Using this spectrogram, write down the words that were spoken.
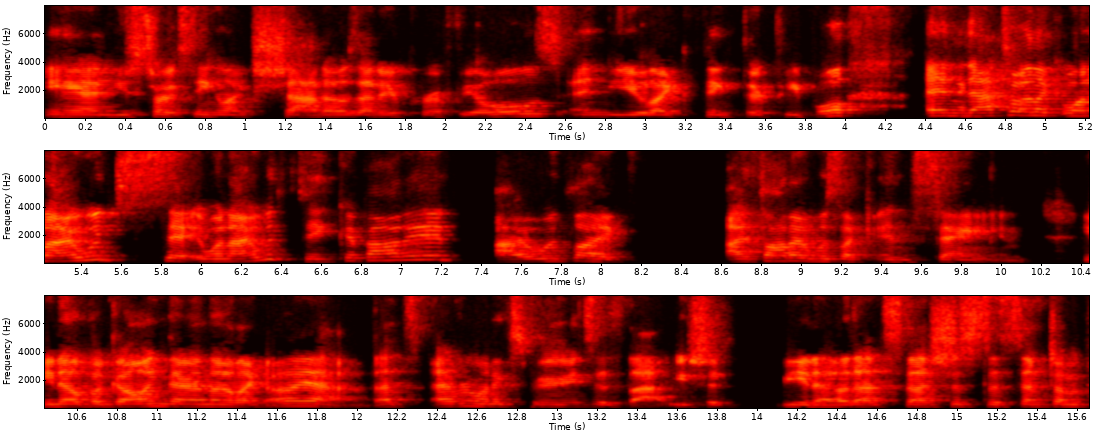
and you start seeing like shadows out of your peripherals and you like think they're people. And that's why like when i would say when i would think about it i would like i thought i was like insane you know but going there and they're like oh yeah that's everyone experiences that. You should you know that's that's just a symptom.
